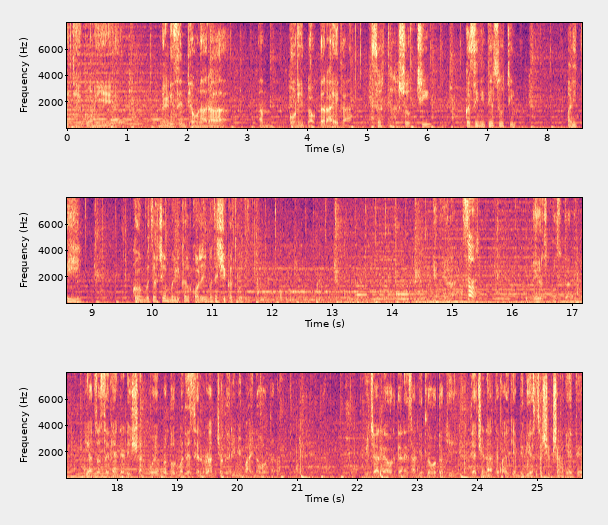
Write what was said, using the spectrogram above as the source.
इथे कोणी मेडिसिन ठेवणारा अम, कोणी डॉक्टर आहे का? सर त्या अशोकची कझिन इथेच होती आणि ती कोइंबतूरच्या मेडिकल कॉलेजमध्ये शिकत होती. दिव्या. सर. हेच पुस्तक. याचं सेकंड एडिशन कोइंबतूरमध्ये सेल्वराजच्या घरी मी पाहिलं होतं. विचारल्यावर त्याने सांगितलं होतं की त्याची नातेवाईक एम बी बी एसचं शिक्षण घेते.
